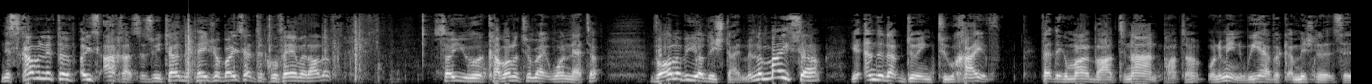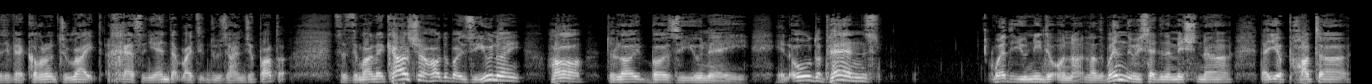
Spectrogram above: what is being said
nischavan liftov ois achas, as we turn the page of Oisa to Kufayim and Aleph, so you were kavanah to write one letter, v'ola b'yodishtaim, and the Maisa, you ended up doing two chayiv. That the Gemara V'Atanan Pata. What do you mean? We have a, a Mishnah that says if you're covenant to write ches and you end up writing two signs, you're Pata. Says the Gemara Kalsha Ha Ziyunei Ha Deloi Ziyunei. It all depends whether you need it or not. Now, when we said in the Mishnah that your potter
